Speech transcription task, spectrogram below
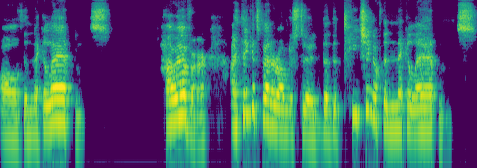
of the Nicolaitans. However, I think it's better understood that the teaching of the Nicolaitans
